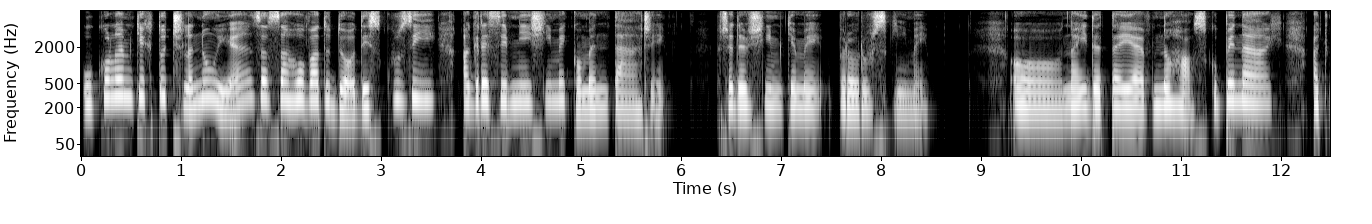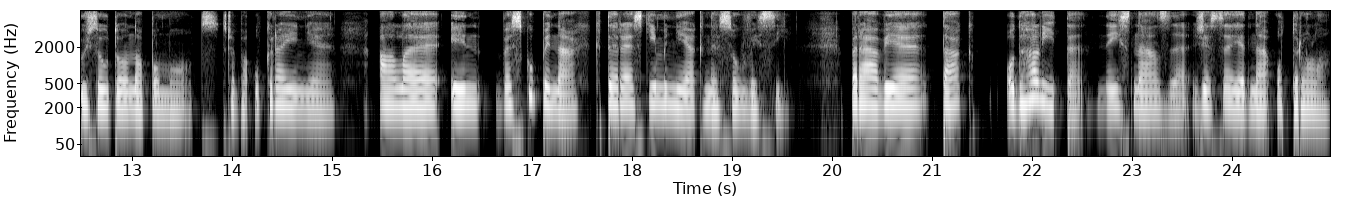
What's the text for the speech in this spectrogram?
Úkolem těchto členů je zasahovat do diskuzí agresivnějšími komentáři především těmi proruskými. O, najdete je v mnoha skupinách, ať už jsou to na pomoc třeba Ukrajině, ale i ve skupinách, které s tím nějak nesouvisí. Právě tak odhalíte nejsnáze, že se jedná o trola.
